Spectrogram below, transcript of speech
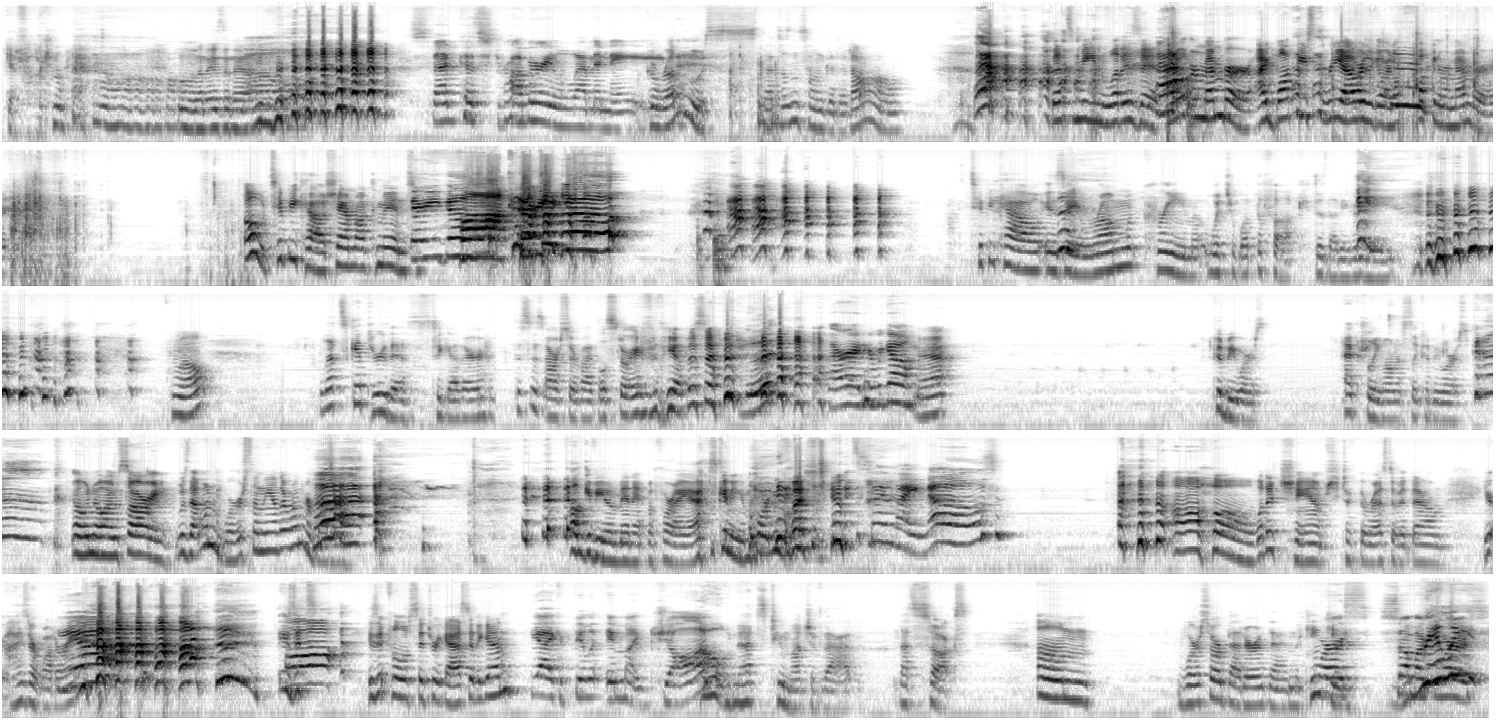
Get fucking right. Oh, what is it? no. Em? Svedka strawberry lemonade. Gross. That doesn't sound good at all. That's mean. What is it? I don't remember. I bought these three hours ago. I don't fucking remember. Oh, Tippy Cow, Shamrock Mint. There you go. Fuck! There you go. Tippy Cow is a rum cream, which what the fuck does that even mean? well, let's get through this together. This is our survival story for the episode. All right, here we go. yeah. Could be worse. Actually, honestly, could be worse. Oh no, I'm sorry. Was that one worse than the other one or better? I'll give you a minute before I ask any important questions. it's in my nose. oh, what a champ. She took the rest of it down. Your eyes are watering. Yeah. is it is it full of citric acid again? Yeah, I could feel it in my jaw. Oh, that's too much of that. That sucks. Um worse or better than the kinky? Worse. So much Really? worse.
